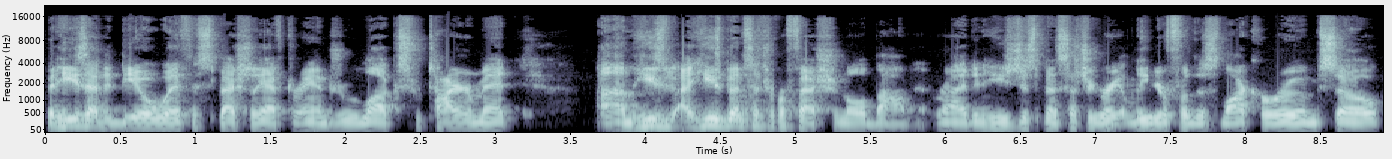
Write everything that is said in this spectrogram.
that he's had to deal with, especially after Andrew Luck's retirement. Um, he's he's been such a professional about it, right? And he's just been such a great leader for this locker room. So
